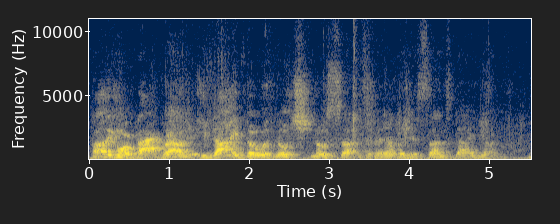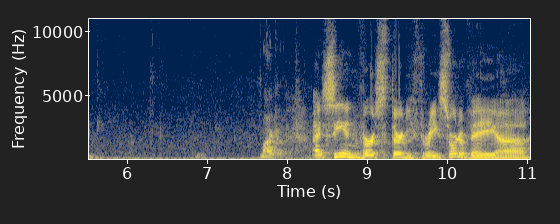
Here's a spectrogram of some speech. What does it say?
Probably more background. He died though with no ch- no sons. Evidently, his sons died young. Micah. I see in verse 33 sort of a uh,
